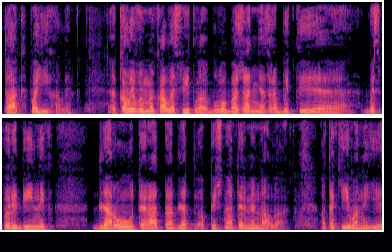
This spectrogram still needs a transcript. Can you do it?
Так, поїхали. Е, Коли вимикало світло, було бажання зробити безперебійник для роутера та для оптичного терміналу. Отакі вони є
